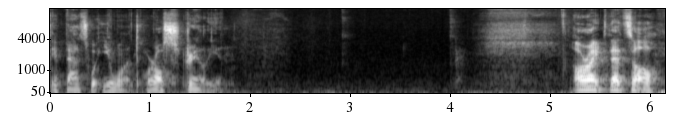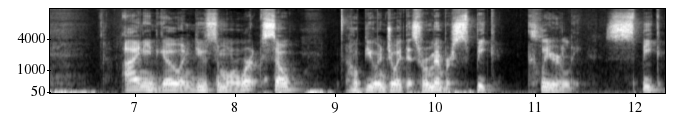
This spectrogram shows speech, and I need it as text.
if that's what you want, or Australian. All right, that's all. I need to go and do some more work. So I hope you enjoyed this. Remember, speak clearly, speak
